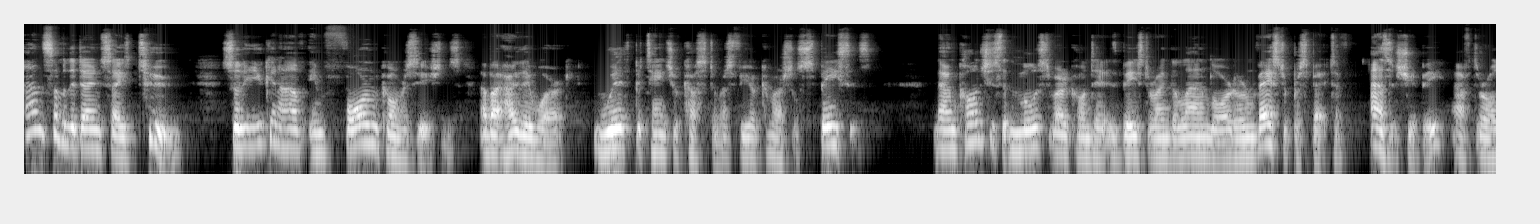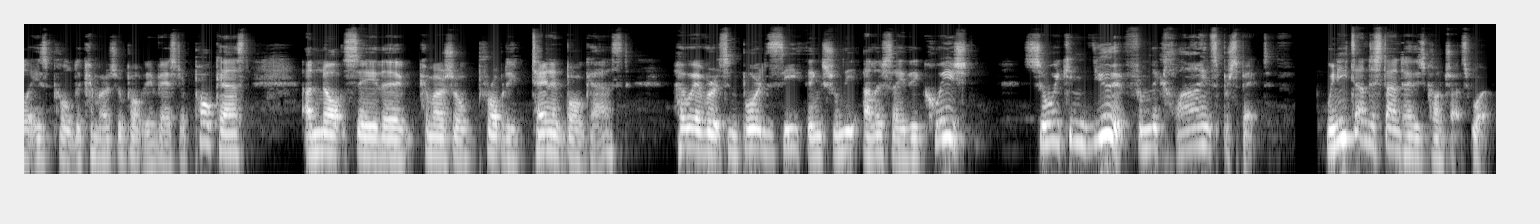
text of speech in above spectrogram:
and some of the downsides too, so that you can have informed conversations about how they work with potential customers for your commercial spaces. Now, I'm conscious that most of our content is based around the landlord or investor perspective, as it should be. After all, it is called the Commercial Property Investor Podcast and not, say, the Commercial Property Tenant Podcast. However, it's important to see things from the other side of the equation so we can view it from the client's perspective. We need to understand how these contracts work,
